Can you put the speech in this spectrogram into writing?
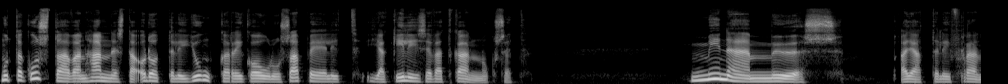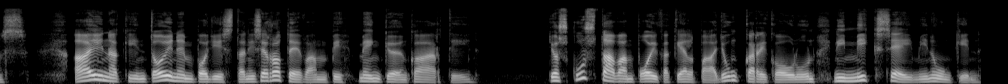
mutta Kustaavan Hannesta odotteli junkkarikoulu sapeelit ja kilisevät kannukset. Minä myös, ajatteli Frans. Ainakin toinen pojistani se rotevampi menköön kaartiin. Jos Kustavan poika kelpaa junkkarikouluun, niin miksei minunkin?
